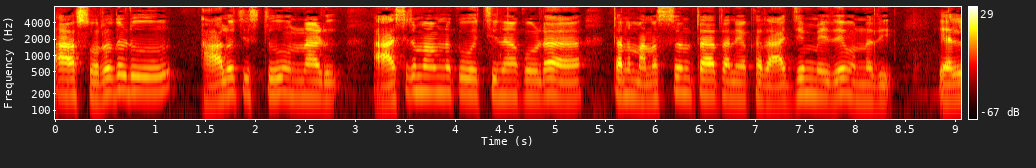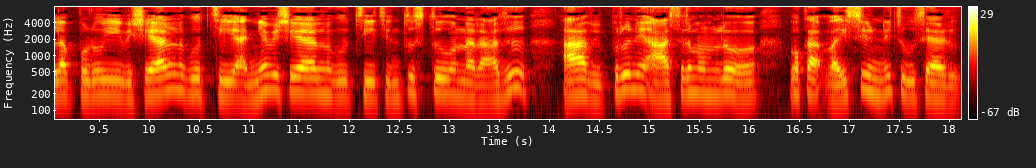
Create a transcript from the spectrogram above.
ఆ సురదుడు ఆలోచిస్తూ ఉన్నాడు. ఆశ్రమంకు వచ్చినా కూడా తన మనస్సంతా తన యొక్క రాజ్యం మీదే ఉన్నది. ఎల్లప్పుడూ ఈ విషయాలను గూర్చి అన్య విషయాలను గూర్చి చింతిస్తూ ఉన్న రాజు ఆ విప్రుని ఆశ్రమంలో ఒక వైశ్యుణ్ణి చూశాడు.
